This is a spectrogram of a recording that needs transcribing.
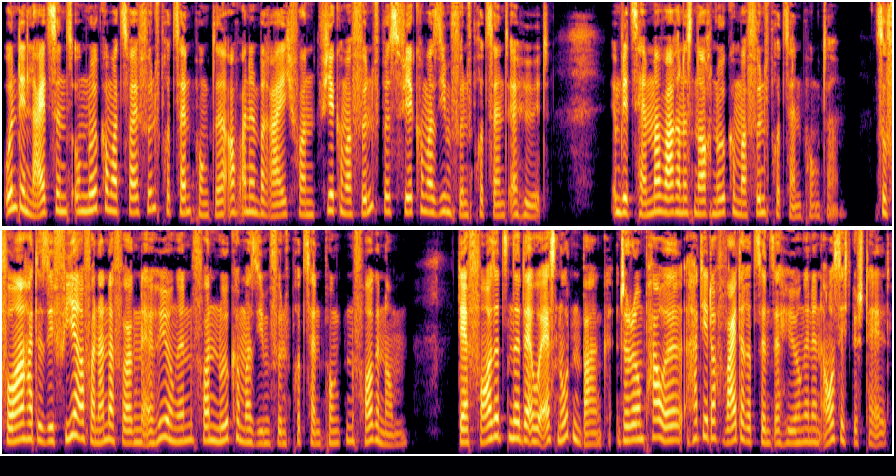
und den Leitzins um 0,25 Prozentpunkte auf einen Bereich von 4,5 bis 4,75 Prozent erhöht. Im Dezember waren es noch 0,5 Prozentpunkte. Zuvor hatte sie vier aufeinanderfolgende Erhöhungen von 0,75 Prozentpunkten vorgenommen. Der Vorsitzende der US-Notenbank, Jerome Powell, hat jedoch weitere Zinserhöhungen in Aussicht gestellt.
